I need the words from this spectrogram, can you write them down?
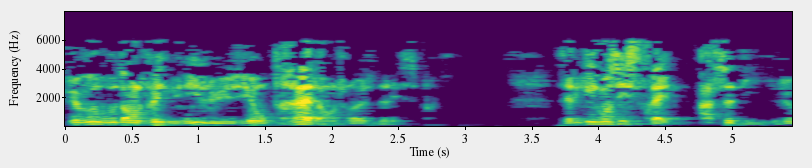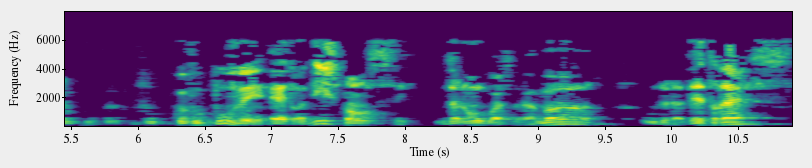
Je veux vous enlever une illusion très dangereuse de l'esprit. Celle qui consisterait à se dire que vous pouvez être dispensé de l'angoisse de la mort ou de la détresse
